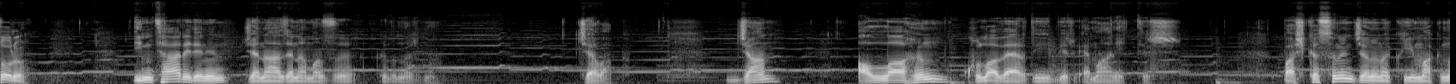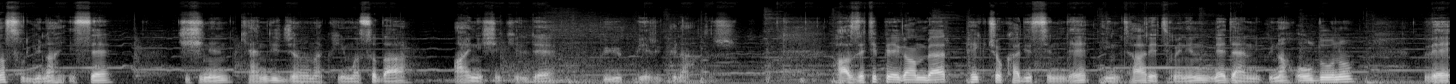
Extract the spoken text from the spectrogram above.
Soru. İntihar edenin cenaze namazı kılınır mı? Cevap. Can Allah'ın kula verdiği bir emanettir. Başkasının canına kıymak nasıl günah ise kişinin kendi canına kıyması da aynı şekilde büyük bir günahtır. Hazreti Peygamber pek çok hadisinde intihar etmenin neden günah olduğunu ve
